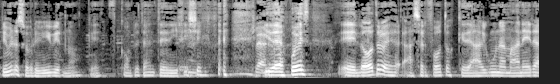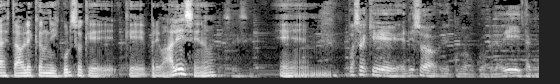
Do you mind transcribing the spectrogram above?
primero sobrevivir, ¿no? Que es completamente difícil. Claro. y después eh, lo otro es hacer fotos que de alguna manera establezcan un discurso que, que prevalece, ¿no? Sí, sí. Eh, Vos sabés que en eso, eh, como, como periodista, como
